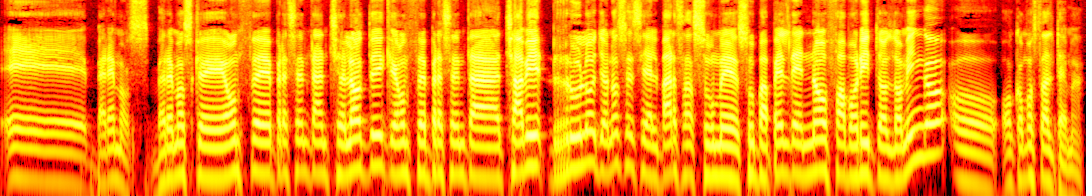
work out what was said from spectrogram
Eh, veremos, veremos que 11 presenta Ancelotti, que 11 presenta Xavi. Rulo, yo no sé si el Barça asume su papel de no favorito el domingo o, o cómo está el tema.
